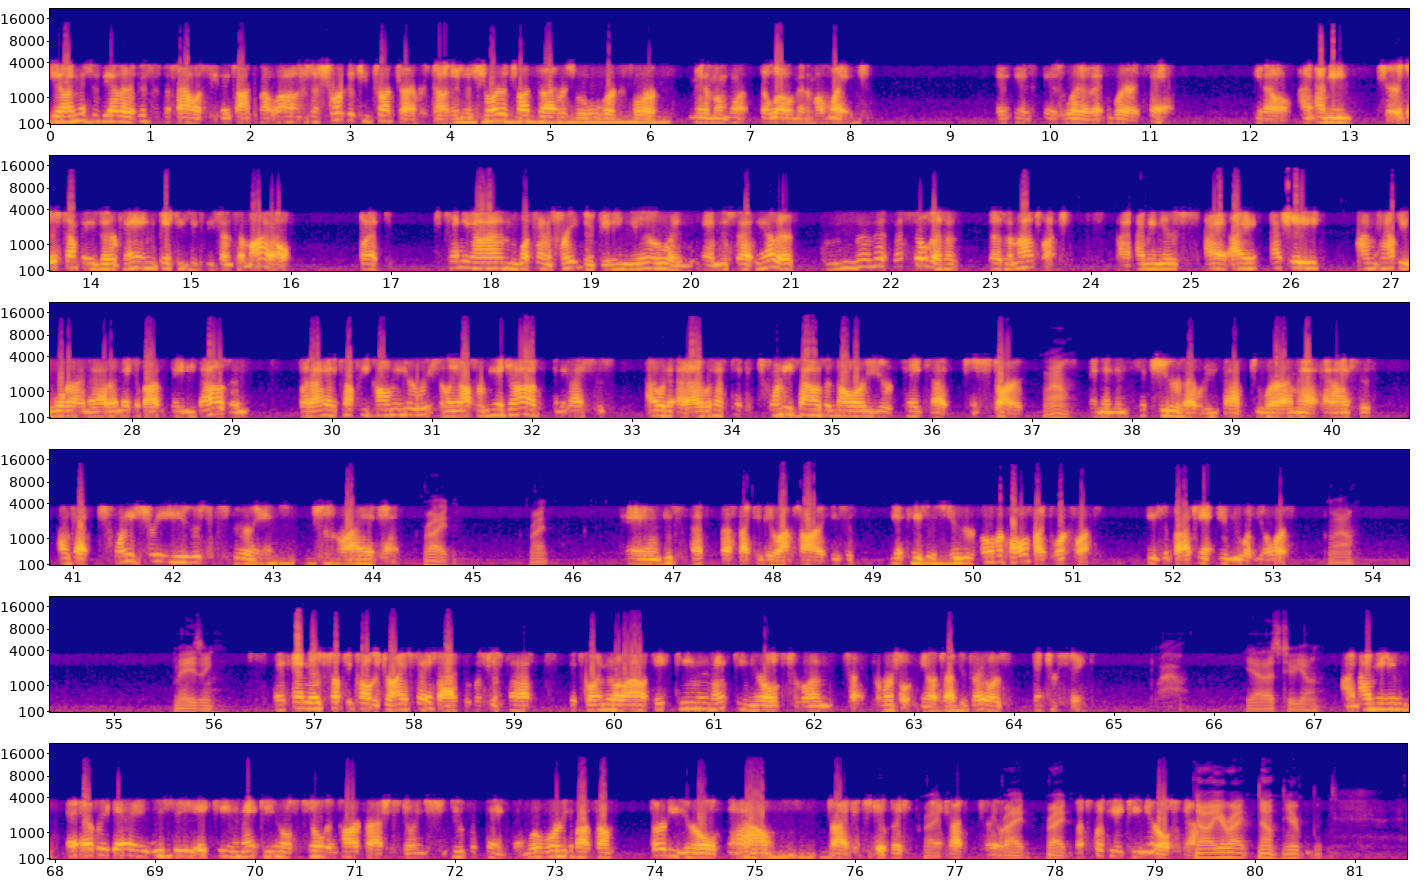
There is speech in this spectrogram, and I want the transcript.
you know, and this is the other, this is the fallacy. They talk about, well, there's a shortage of truck drivers. No, there's a shortage of truck drivers who will work for minimum, below minimum wage. Is is where the, where it's at. You know, I, I mean, sure, there's companies that are paying fifty, sixty cents a mile, but depending on what kind of freight they're getting you and and this, that, and the other, that, that still doesn't doesn't amount to much. I, I mean, there's, I, I actually, I'm happy where I'm at. I make about eighty thousand but I had a company call me here recently, and offer me a job, and the guy says I would I would have to take a twenty thousand dollar a year pay cut to start. Wow. And then in six years I would be back to where I'm at. And I said, I've got twenty three years experience. Try again. Right. Right. And he said, That's the best I can do. I'm sorry. He said he says, You're overqualified to work for us. He said, But I can't give you what you're worth. Wow. Amazing. And, and there's something called the Drive Safe Act that was just passed it's going to allow 18 and 19 year olds to run tra- commercial, you know, tractor trailers interstate. Wow. Yeah, that's too young. I, I mean, every day we see 18 and 19 year olds killed in car crashes doing stupid things, and we're worried about some 30 year old now driving stupid right. in tractor trailer. Right. Right. Let's put the 18 year olds down. No, you're right. No, you're.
